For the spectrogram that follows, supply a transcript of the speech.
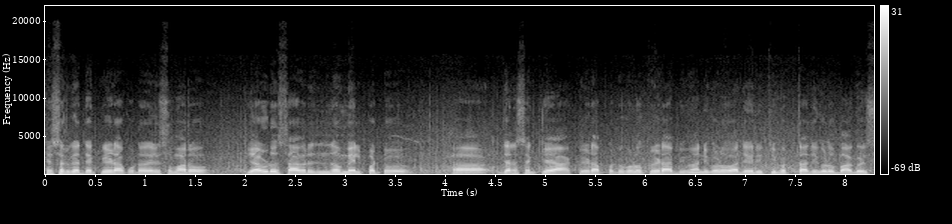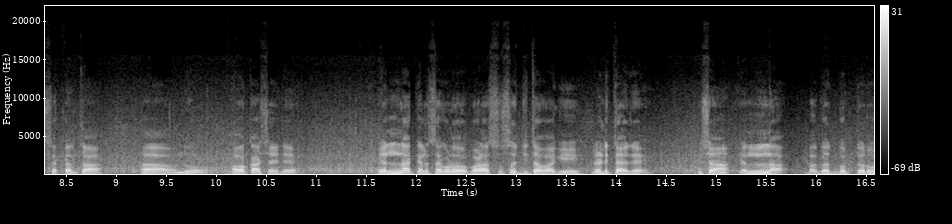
ಕೆಸರುಗದ್ದೆ ಕ್ರೀಡಾಕೂಟದಲ್ಲಿ ಸುಮಾರು ಎರಡು ಸಾವಿರದಿಂದ ಮೇಲ್ಪಟ್ಟು ಜನಸಂಖ್ಯೆಯ ಕ್ರೀಡಾಪಟುಗಳು, ಕ್ರೀಡಾಭಿಮಾನಿಗಳು, ಅದೇ ರೀತಿ ಭಕ್ತಾದಿಗಳು ಭಾಗವಹಿಸತಕ್ಕಂಥ ಒಂದು ಅವಕಾಶ ಇದೆ. ಎಲ್ಲ ಕೆಲಸಗಳು ಭಾಳ ಸುಸಜ್ಜಿತವಾಗಿ ನಡೀತಾ ಇದೆ. ವಿಷ ಎಲ್ಲ ಭಗವದ್ಭಕ್ತರು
